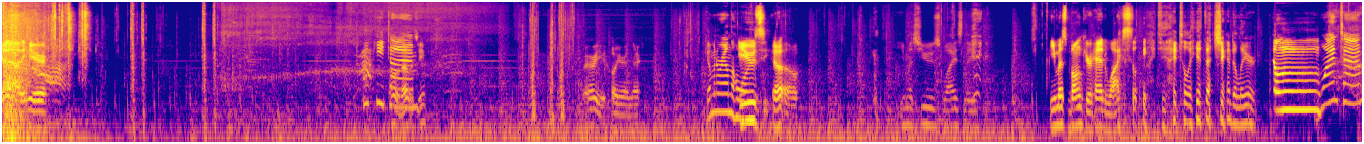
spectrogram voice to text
Get out of here. Cookie Oh, time. you. Where are you? Oh, you're in there. Coming around the horn. Use. Uh oh. You must use wisely. You must bonk your head wisely. I did. I totally hit that chandelier. Dong! One time.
